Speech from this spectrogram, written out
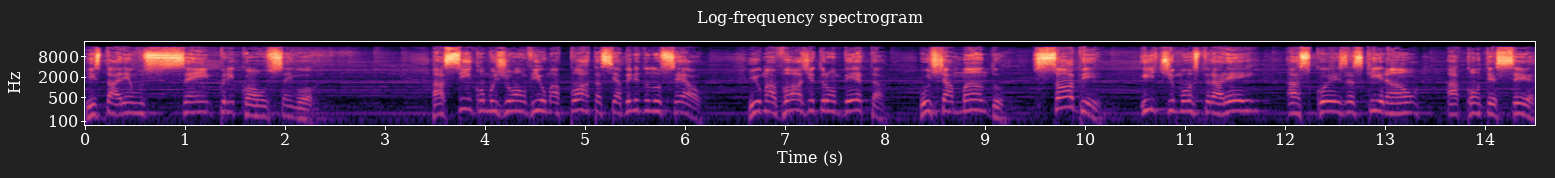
estaremos sempre com o Senhor. Assim como João viu uma porta se abrindo no céu e uma voz de trombeta o chamando: sobe e te mostrarei as coisas que irão acontecer,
